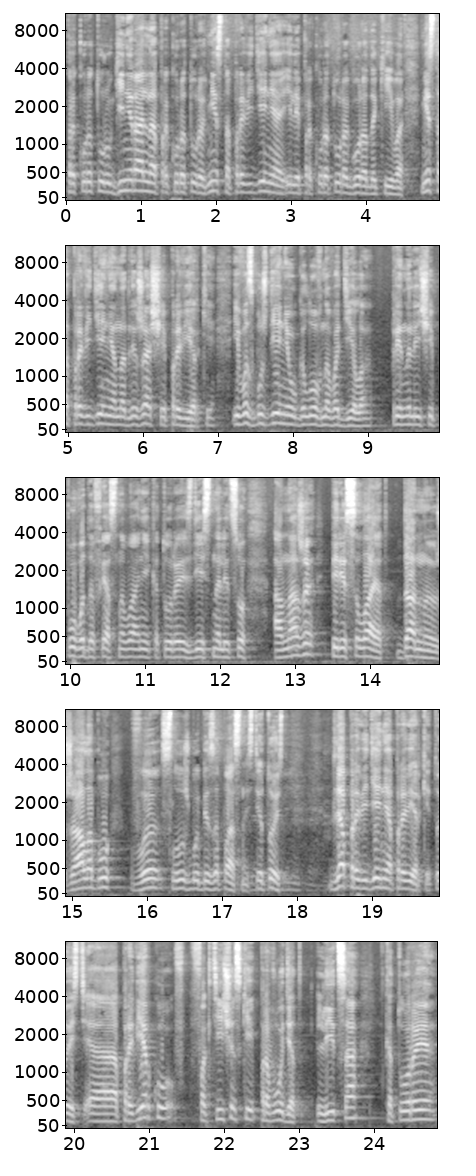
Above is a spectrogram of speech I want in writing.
прокуратуру. Генеральная прокуратура вместо проведения или прокуратура города Киева вместо проведения надлежащей проверки и возбуждения уголовного дела при наличии поводов и оснований, которые здесь налицо, она же пересылает данную жалобу в службу безопасности. То есть для проведения проверки. То есть э, проверку фактически проводят лица, которые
